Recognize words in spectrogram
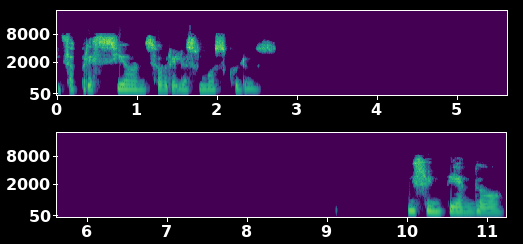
Esa presión sobre los músculos. Y sintiendo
